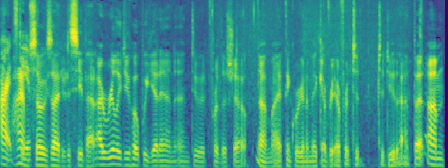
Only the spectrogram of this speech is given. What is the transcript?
All right, Steve. I am so excited to see that. I really do hope we get in and do it for the show. Um, I think we're going to make every effort to, to do that. But um,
